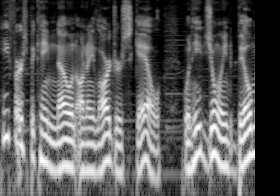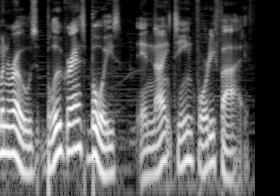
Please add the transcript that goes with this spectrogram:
He first became known on a larger scale when he joined Bill Monroe's Bluegrass Boys in 1945.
